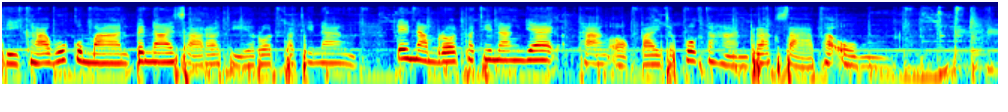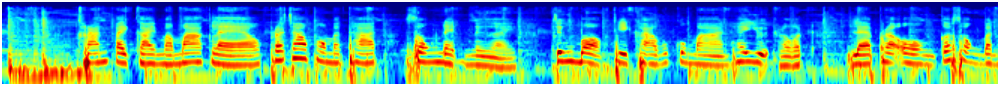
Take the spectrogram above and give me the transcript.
ทีคาวุกุมารเป็นนายสารถีรถพระที่นั่ง ได้นำรถพระที่นั่งแยกทางออกไปจากพวกทหารรักษาพระองค์ ครั้นไปไกลมามากแล้ว พระเจ้าพมทัตทรงเหน็ดเหนื่อย จึงบอกทีคาวุกุมารให้หยุดรถ และพระองค์ก็ทรงบรร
